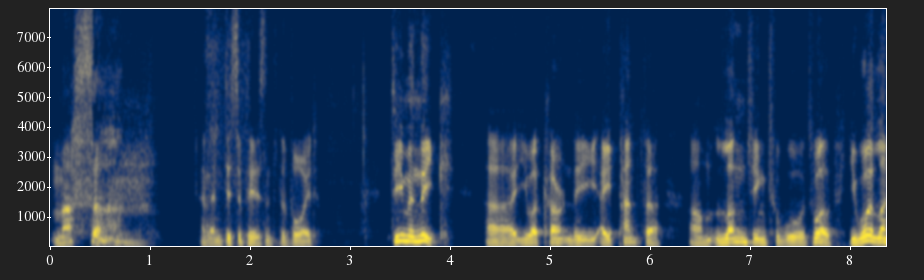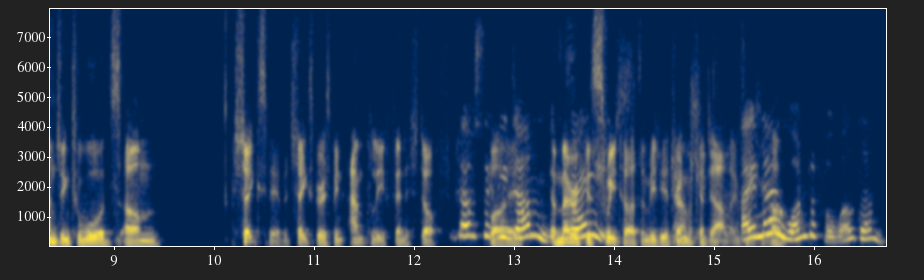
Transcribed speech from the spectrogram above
my son, and then disappears into the void. Demonique, uh, you are currently a panther um, lunging towards, well, you were lunging towards um, Shakespeare, but Shakespeare has been amply finished off Absolutely by done. That's America's great. sweetheart, Amelia Thank you, Dramica. darling. I Thank you. know, Um, wonderful. Well done.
